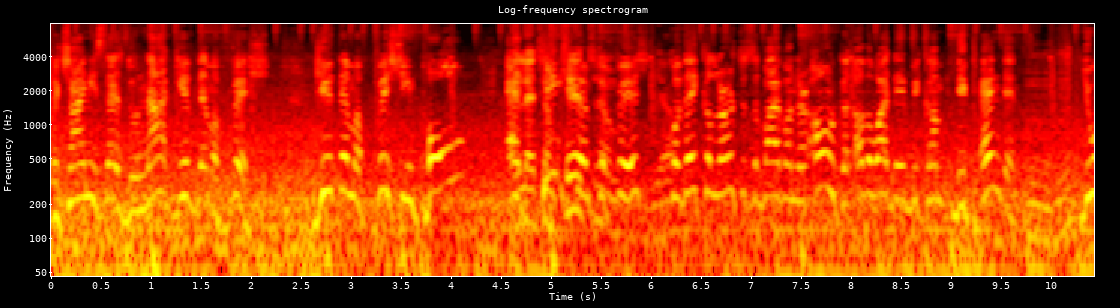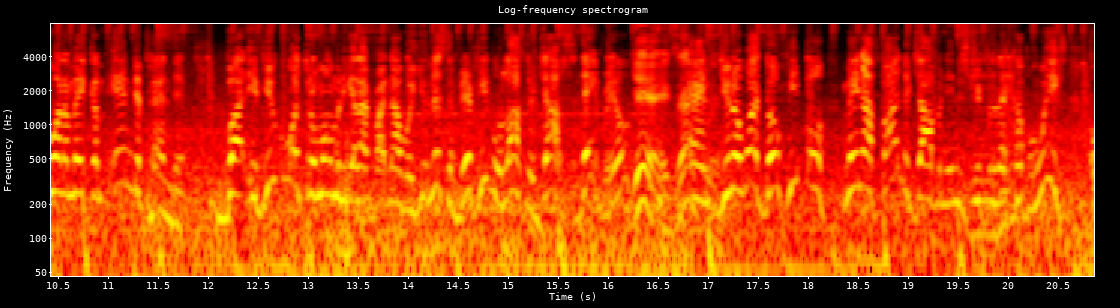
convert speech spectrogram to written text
The Chinese says, do not give them a fish. Give them a fishing pole and let teach them, catch to them. fish Yeah. because they can learn to survive on their own because otherwise they become dependent. Mm-hmm. You want to make them independent. But if you're going through a moment in your life right now where you listen, there are people who lost their jobs today, real. Yeah, exactly. And you know what? Though people may not find a job in the industry for the next Mm-hmm. couple of weeks, a,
